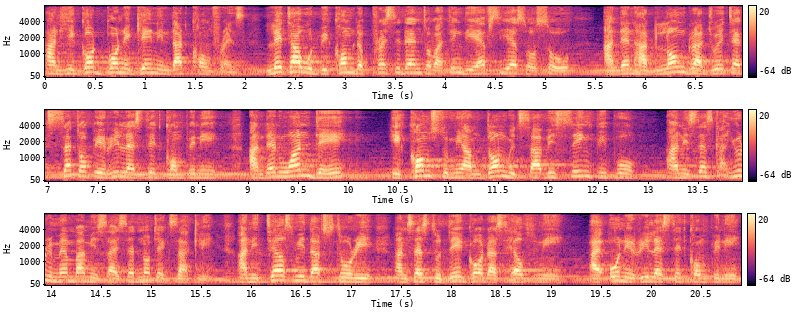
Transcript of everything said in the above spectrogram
and he got born again in that conference. Later would become the president of, I think, the FCS or so, and then had long graduated, set up a real estate company, and then one day, he comes to me, I'm done with service, seeing people, and he says can you remember me? So i said not exactly. And he tells me that story and says today god has helped me. I own a real estate company.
